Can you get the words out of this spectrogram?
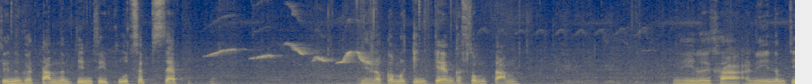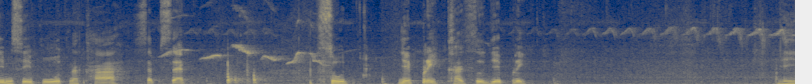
จ๊หนึ่งก็ตำน้ำจิ้มซีฟู้ดแซ่บๆเนี่ยเราก็มากินแก้มกับส้มตำนี่เลยค่ะ อันนี้น้ำจิ้มซีฟู้ดนะคะแซ่บๆสูตร เยปริกค่สูตรเยปริก นี่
